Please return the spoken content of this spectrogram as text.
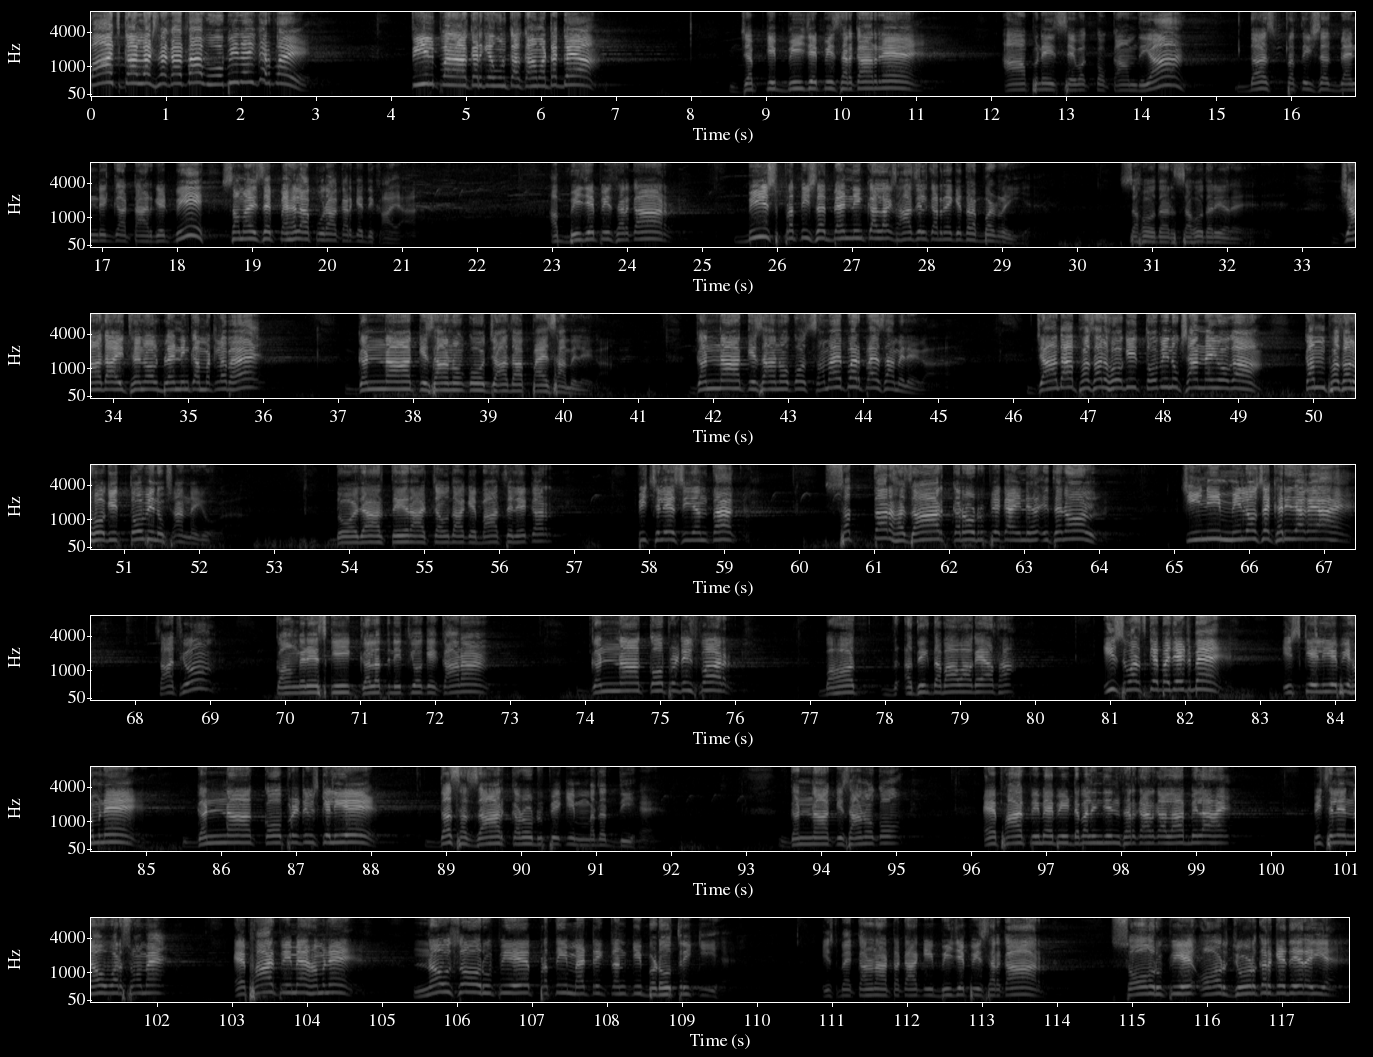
पाँच का लक्ष्य रखा था, वो भी नहीं कर पाए। तीन पर आकर के उनका काम अटक गया। जबकि बीजेपी सरकार ने आपने इस सेवक को काम दिया, दस प्रतिशत ब्लेंडिंग का टारगेट भी समय से पहला पूरा करके दिखाया। अब बीजेपी सरकार 20 प्रतिशत ब्लेंडिंग का लक्ष्य हासिल करने की तरफ़ बढ़ रही है। सहोदर, सहोदरी अरे, ज़्यादा इथेनॉल ब्लेंडिंग का मतलब है गन्ना किसानों को ज़्यादा पैसा मिलेगा। गन्ना किसानों को समय पर पैसा मिलेगा। ज़्यादा फ़सल होगी तो भी नुकसान नहीं होगा, कम फ़सल होगी तो भी नुकसान नहीं होगा। 2013-14 के बाद से लेकर पिछले सीज़न तक सत्तर हज़ार करोड़ रुपए का इथेनॉल चीनी मिलों से खरीदा गया है। साथियों, कांग्रेस की गलत नीतियों के कारण गन्ना कोऑपरेटिव्स पर बहुत अधिक दबाव आ गया था। इस वर्ष के बजट में इसके लिए भी हमने गन्ना कोऑपरेटिव्स के लिए दस हज़ार करोड़ रुपए की मदद दी है। गन्ना किसानों को एफआरपी में भी डबल इंजन सरकार का लाभ मिला है। पिछले नौ वर्षों में एफआरपी में हमने 900 रुपये प्रति मैट्रिक टन की बढ़ोतरी की है। इसमें कर्नाटका की बीजेपी सरकार सौ रुपये और जोड़ करके दे रही है।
